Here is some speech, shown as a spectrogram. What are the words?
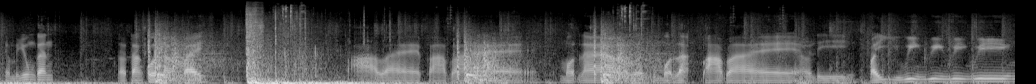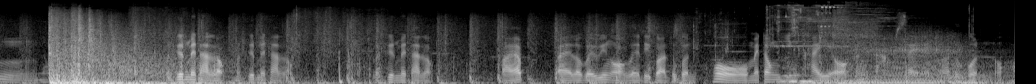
อย่ามายุ่งกัน เราต่างคนต่างไปปาไปปาไป หมดแล้วระเบิดกูหมดละปาไป เอาดี ไปวิ่งวิ่งวิ่งวิ่ง มันขึ้นไม่ทันหรอก มันขึ้นไม่ทันหรอก มันขึ้นไม่ทันหรอก ไปครับไปเราไปวิ่งออกเลยดีกว่าทุกคนโอ้โหไม่ต้องยิงใครออกทั้งสามแสนว่ะทุกคนโอ้โห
